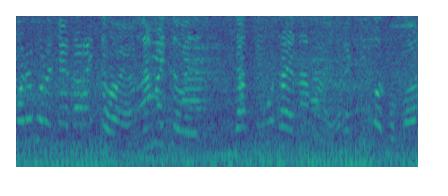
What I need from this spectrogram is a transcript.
পরে পরে যায় দাঁড়াইতে হয় নামাইতে হয়। যাত্রী উঠায় নামায়। মানে কি করব বল?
